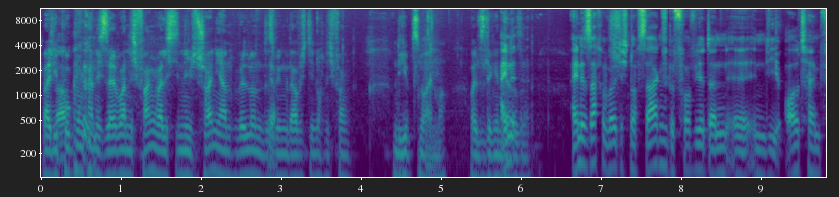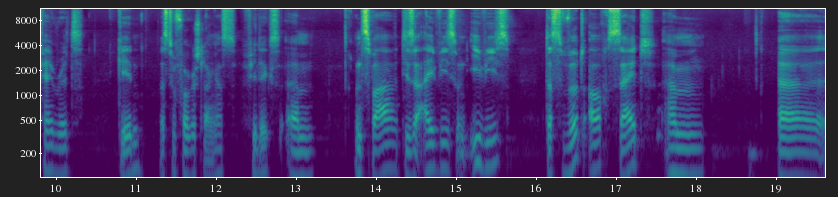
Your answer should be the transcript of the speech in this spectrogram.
weil die Pokémon kann ich selber nicht fangen, weil ich die nämlich shiny haben will und deswegen ja. darf ich die noch nicht fangen. Und die gibt es nur einmal, weil sie legendäre eine, sind. Eine Sache wollte ich noch sagen, bevor wir dann äh, in die All-Time-Favorites gehen, was du vorgeschlagen hast, Felix. Ähm, und zwar diese Ivies und Eevees. Das wird auch seit ähm, äh,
